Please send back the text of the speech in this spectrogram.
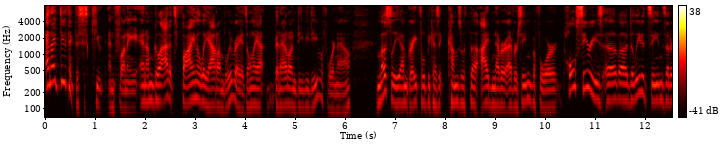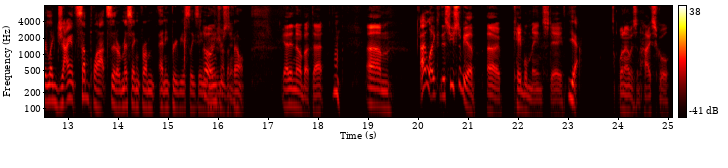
And I do think this is cute and funny, and I'm glad it's finally out on Blu-ray. It's only out, been out on DVD before now. And mostly, I'm grateful because it comes with the I'd never ever seen before whole series of uh, deleted scenes that are like giant subplots that are missing from any previously seen Oh, version of the film. Yeah, I didn't know about that. Um, I liked this. Used to be a, a cable mainstay Yeah, when I was in high school.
